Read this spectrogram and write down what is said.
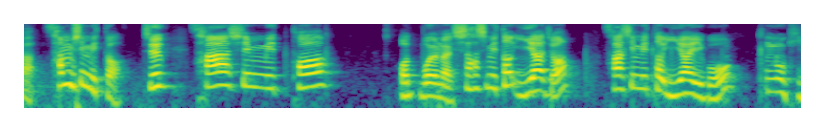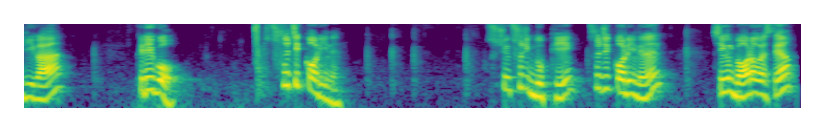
아, 30m. 즉 40m 어, 뭐 얼마? 40m 이하죠. 40m 이하이고 통로 길이가 그리고 수직 거리는 수직, 수직 높이, 수직 거리는 지금 뭐라고 했어요?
